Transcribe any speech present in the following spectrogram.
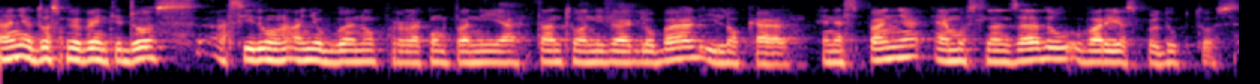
Año 2022 ha sido un año bueno para la compañía, tanto a nivel global y local. En España hemos lanzado varios productos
